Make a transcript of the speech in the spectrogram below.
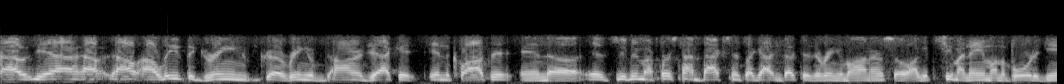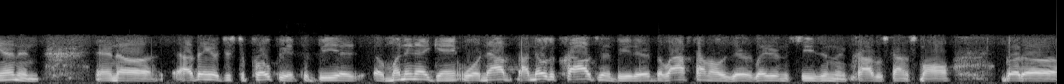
Uh, yeah, I'll, I'll, I'll leave the green uh, ring of honor jacket in the closet, and uh, it's been my first time back since I got inducted to the Ring of Honor, so I get to see my name on the board again, and and uh, I think it was just appropriate to be a, a Monday night game. Well, now I know the crowd's going to be there. The last time I was there later in the season, the crowd was kind of small, but uh,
